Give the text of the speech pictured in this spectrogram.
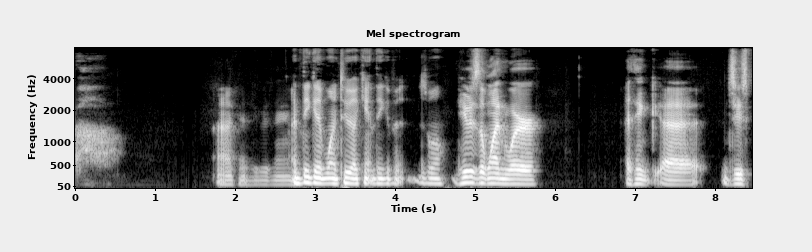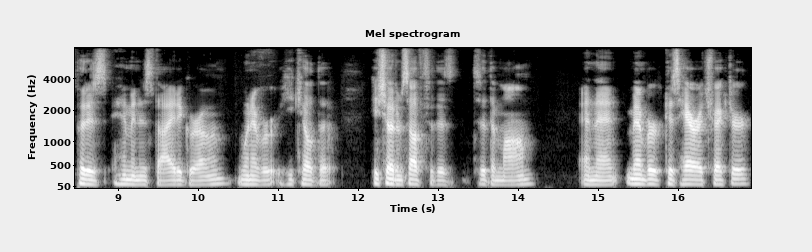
I can't think of his name. I'm thinking of one too. I can't think of it as well. He was the one where I think uh Zeus put his him in his thigh to grow him whenever he killed the he showed himself to the to the mom and then remember because Hera tricked her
